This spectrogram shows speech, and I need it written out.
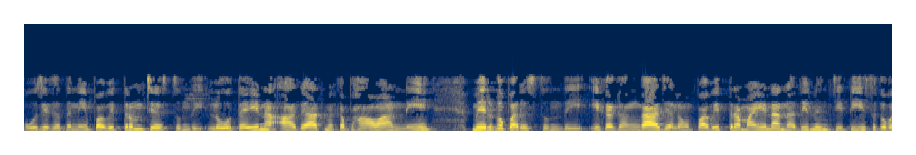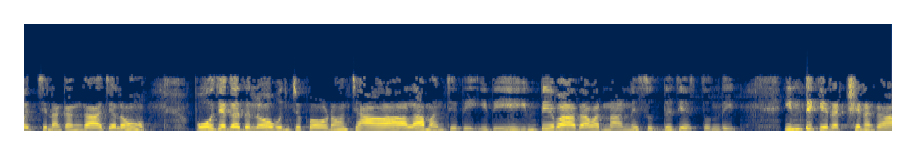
పూజ గదిని పవిత్రం చేస్తుంది. లోతైన ఆధ్యాత్మిక భావాన్ని మెరుగుపరుస్తుంది. ఇక గంగాజలం పవిత్రమైన నది నుంచి తీసుకువచ్చిన గంగాజలం పూజ గదిలో ఉంచుకోవడం చాలా మంచిది. ఇది ఇంటి వాతావరణాన్ని శుద్ధి చేస్తుంది. ఇంటికి రక్షణగా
